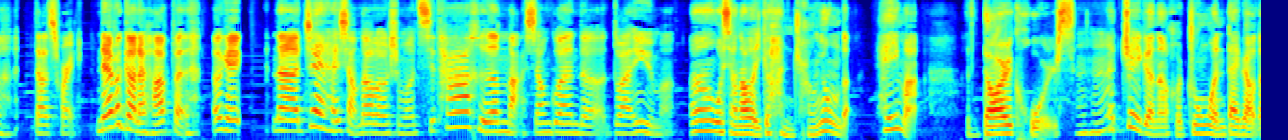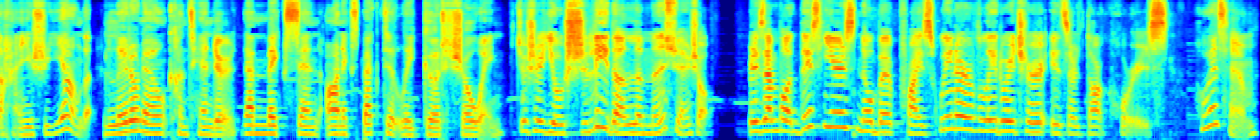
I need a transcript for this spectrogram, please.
That's right. Never gonna happen. OK，那这还想到了什么其他和马相关的短语吗？嗯，我想到了一个很常用的黑马 ，a dark horse。那这个呢和中文代表的含义是一样的，little known contender that makes an unexpectedly good showing。就是有实力的冷门选手。For example, this year's Nobel Prize winner of literature is a dark horse. Who is him？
